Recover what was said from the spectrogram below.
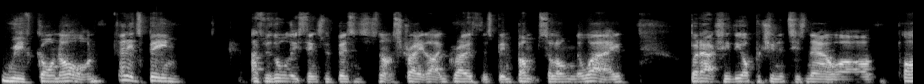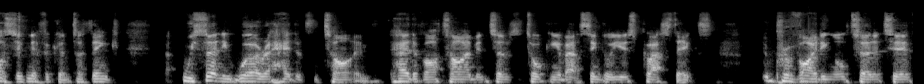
we've gone on, and it's been, as with all these things with business, it's not straight line growth. There's been bumps along the way, but actually the opportunities now are are significant. I think we certainly were ahead of the time, ahead of our time in terms of talking about single-use plastics, providing alternative,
